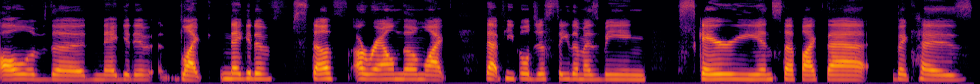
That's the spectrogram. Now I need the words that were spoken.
all of the negative like negative stuff around them like that people just see them as being scary and stuff like that because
